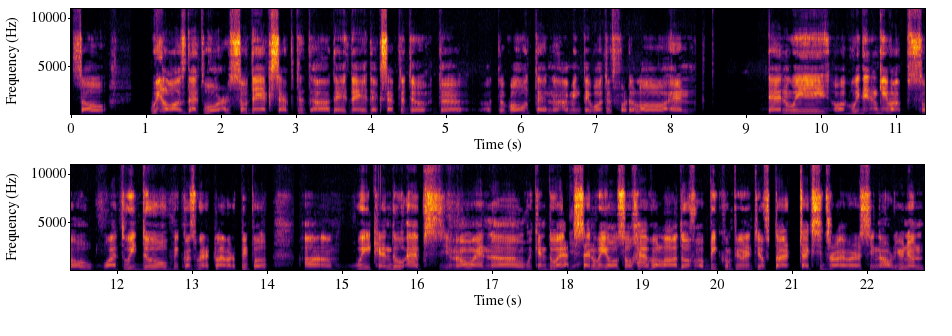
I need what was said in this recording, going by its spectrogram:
So we lost that war, so they accepted uh, they, they they accepted the the uh, the vote, and I mean they voted for the law, and then we uh, we didn't give up. So what we do because we're clever people, um, we can do apps, you know, and uh, we can do apps, and we also have a lot of a big community of ta- taxi drivers in our union,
